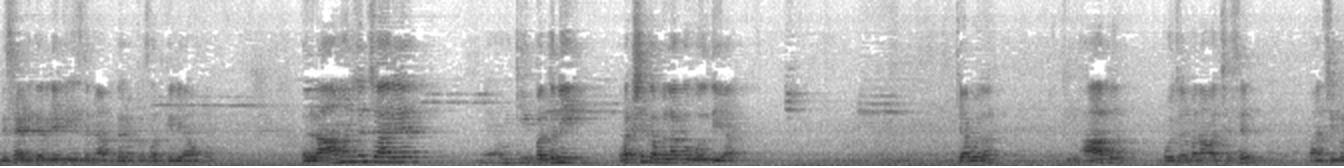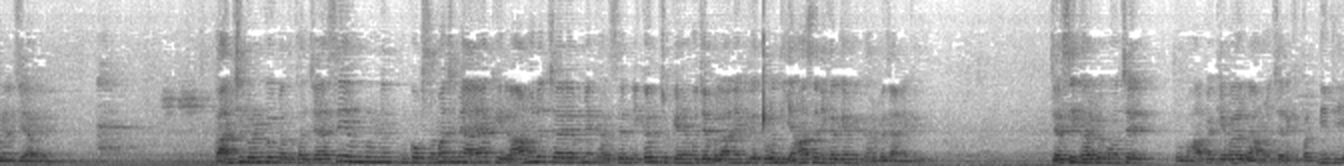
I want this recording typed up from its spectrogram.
डिसाइड कर लिया कि इस दिन मैं आपके घर में प्रसाद के लिए आऊँगा। रामानुजाचार्य ने उनकी पत्नी रक्ष कमला को बोल दिया। क्या बोला? कि आप भोजन बनाओ अच्छे से, कांचीपुरम जी आ हैं कांचीपुरम को पता था। जैसे ही उनको उनको समझ में आया कि रामानुजाचार्य अपने घर से निकल चुके हैं मुझे बुलाने के लिए, तुरंत यहाँ से निकल गए उनके घर पे जाने के लिए। जैसे ही घर पे पहुँचे तो वहाँ पे केवल रामाचार्य की पत्नी थी।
